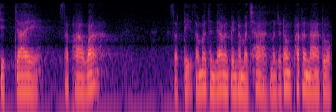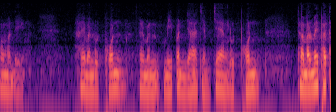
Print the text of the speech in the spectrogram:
จิตใจ สภาวะ สติสัมปชัญญะมันเป็นธรรมชาติ มันจะต้องพัฒนาตัวของมันเอง ให้มันหลุดพ้น ให้มันมีปัญญาแจ่มแจ้งหลุดพ้น ถ้ามันไม่พัฒ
